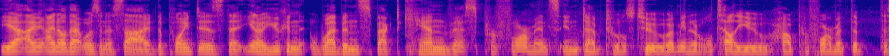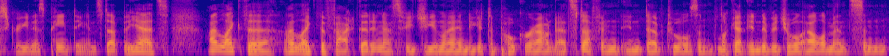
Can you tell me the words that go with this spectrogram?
yeah, I, I know that was an aside. The point is that you know you can web inspect Canvas performance in DevTools too. I mean, it will tell you how performant the the screen is painting and stuff. But yeah, it's I like the I like the fact that in SVG land you get to poke around at stuff in in DevTools and look at individual elements and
